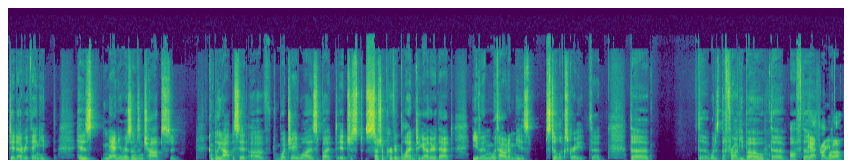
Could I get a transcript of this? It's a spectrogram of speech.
did everything. He his mannerisms and chops, complete opposite of what Jay was, but it just such a perfect blend together that even without him, he's still looks great. The the the what is the froggy bow the off the yeah, Froggy Bow.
